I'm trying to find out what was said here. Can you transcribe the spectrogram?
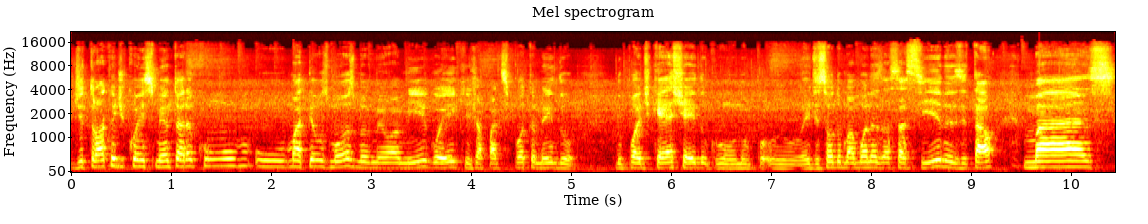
de troca de conhecimento era com o, o Matheus Mosma, meu amigo aí, que já participou também do, do podcast aí, do, no, no edição do Mamonas Assassinas e tal. Mas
